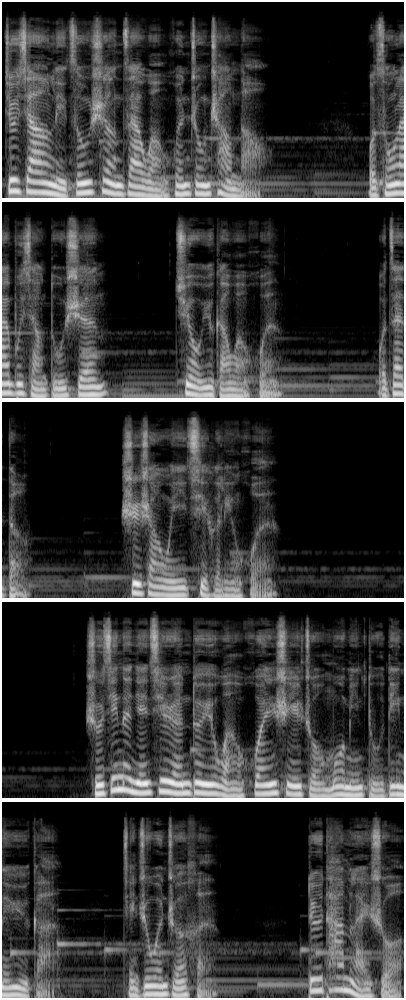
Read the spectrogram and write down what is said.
就像李宗盛在晚婚中唱道：“我从来不想独身，却有预感晚婚。我在等，世上唯一契合灵魂。”如今的年轻人对于晚婚是一种莫名笃定的预感，简直稳准狠。对于他们来说，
